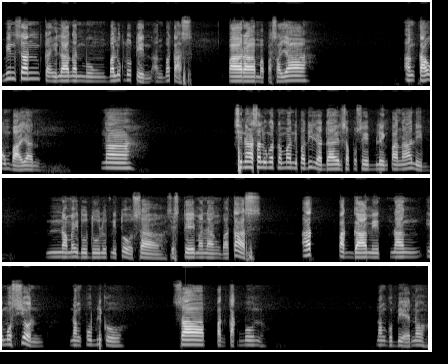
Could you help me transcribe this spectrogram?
minsan kailangan mong baluktutin ang batas para mapasaya ang taong bayan na sinasalungat naman ni Padilla dahil sa posibleng panganib na may dudulot nito sa sistema ng batas at paggamit ng emosyon ng publiko sa pagtakbo ng gobyerno.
